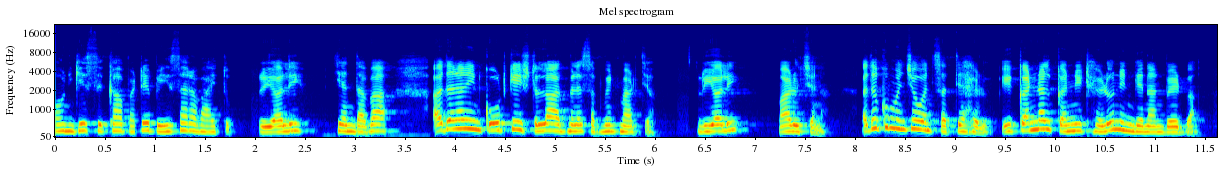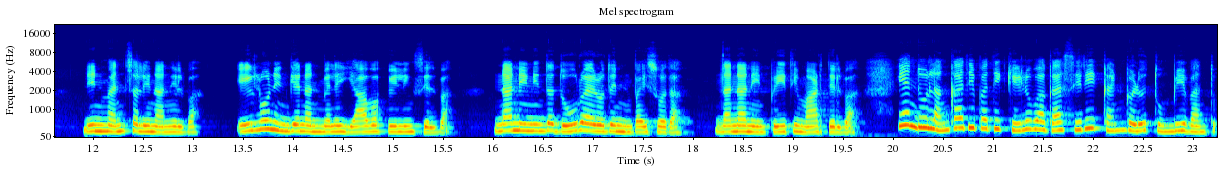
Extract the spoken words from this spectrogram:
ಅವನಿಗೆ ಸಿಕ್ಕಾಪಟ್ಟೆ ಬೇಸರವಾಯಿತು. ರಿಯಲಿ, ಎಂದವ. ಅದನ್ನು ನೀನು ಕೋರ್ಟ್ಗೆ ಇಷ್ಟೆಲ್ಲ ಆದಮೇಲೆ ಸಬ್ಮಿಟ್ ಮಾಡ್ತೀಯ? ರಿಯಲಿ, ಮಾಡು ಚೆನ್ನ. ಅದಕ್ಕೂ ಮುಂಚೆ ಒಂದು ಸತ್ಯ ಹೇಳು. ಈ ಕಣ್ಣಲ್ಲಿ ಕಣ್ಣಿಟ್ಟು ಹೇಳು, ನಿನಗೆ ನಾನು ಬೇಡವಾ? ನಿನ್ನ ಮನಸ್ಸಲ್ಲಿ ನಾನಿಲ್ವಾ ಈಗಲೂ ನಿನಗೆ ನನ್ನ ಮೇಲೆ ಯಾವ ಫೀಲಿಂಗ್ಸ್ ಇಲ್ವಾ? ನಾನು ನಿನ್ನಿಂದ ದೂರ ಇರೋದೇ ನೀನು ಬಯಸೋದಾ ನನ್ನ ನೀನು ಪ್ರೀತಿ ಮಾಡ್ತಿಲ್ವಾ? ಎಂದು ಲಂಕಾಧಿಪತಿ ಕೇಳುವಾಗ ಸಿರಿ ಕಣ್ಗಳು ತುಂಬಿ ಬಂತು.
